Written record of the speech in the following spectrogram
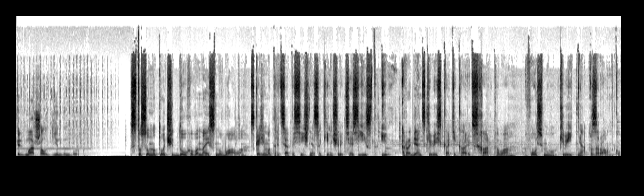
фельдмаршал Гинденбург. Стосовно того, чи довго вона існувала, скажімо, 30 січня закінчується з'їзд, і радянські війська тікають з Харкова 8 квітня зранку.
